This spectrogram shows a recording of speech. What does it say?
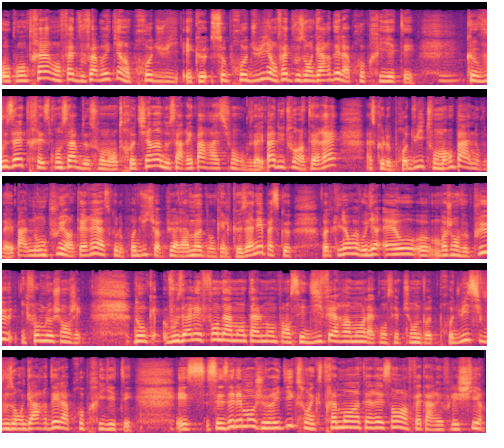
au contraire, en fait, vous fabriquez un produit et que ce produit, en fait, vous en gardez la propriété, mmh. que vous êtes responsable de son entretien, de sa réparation, vous n'avez pas du tout intérêt à ce que le produit tombe en panne. Vous n'avez pas non plus intérêt à ce que le produit soit plus à la mode dans quelques années parce que votre client va vous dire, eh oh, euh, moi j'en veux plus, il faut me le changer. Donc, vous allez fondamentalement penser différemment la conception de votre produit si vous en gardez la propriété. Et ces éléments juridiques sont extrêmement intéressants en fait à réfléchir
